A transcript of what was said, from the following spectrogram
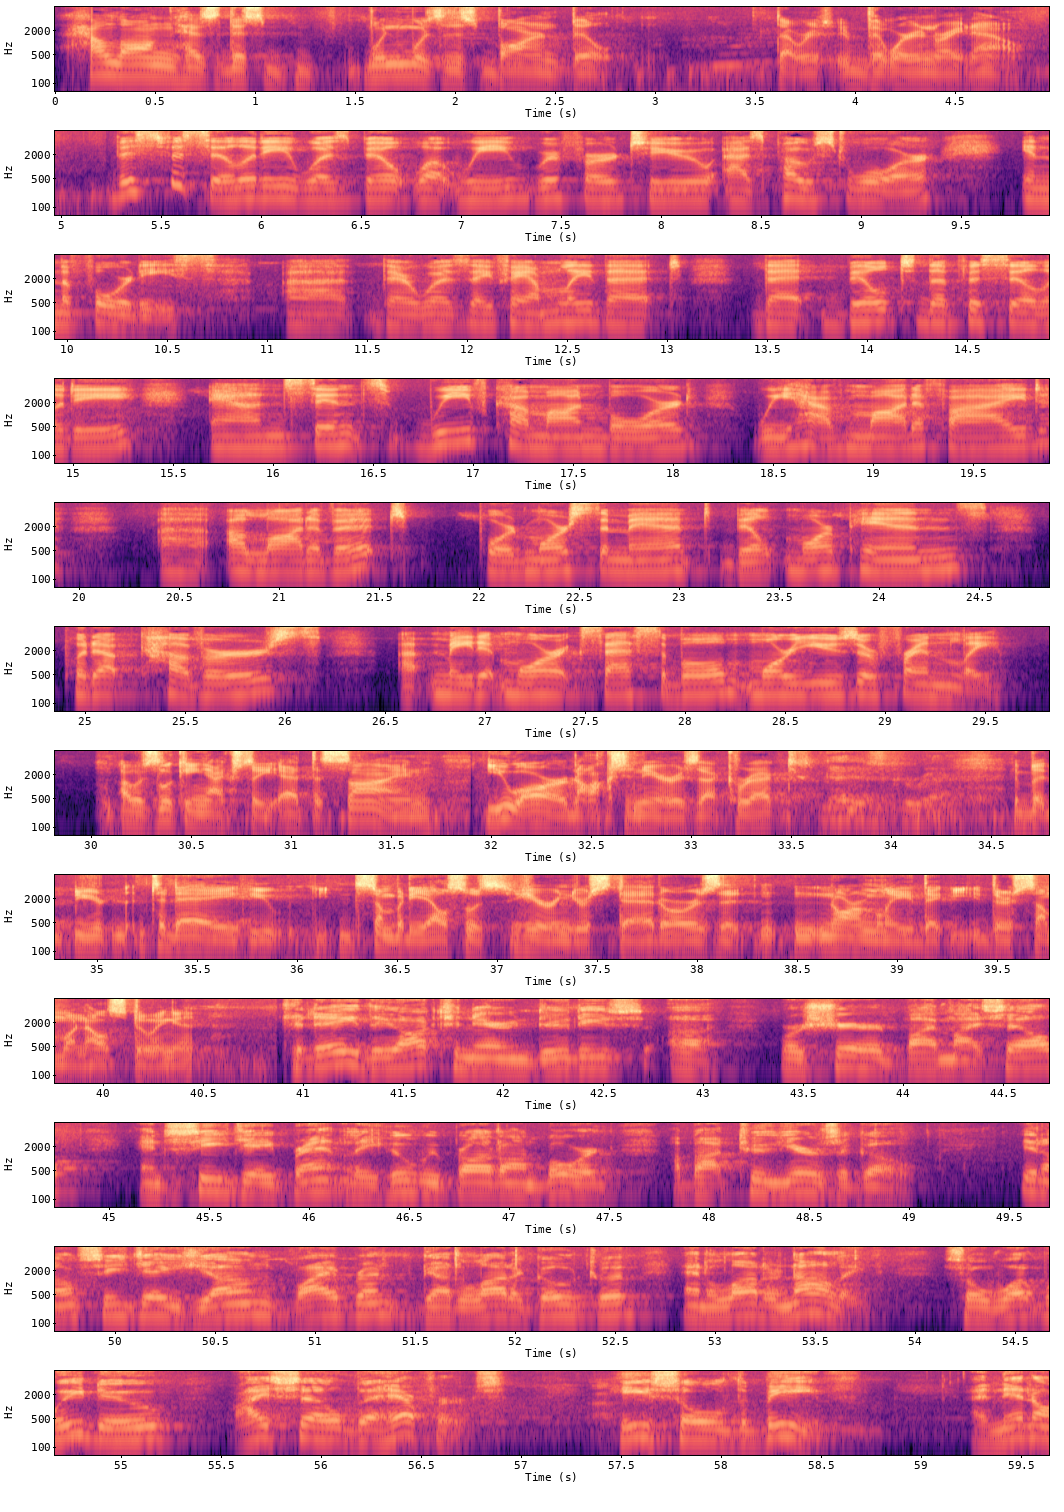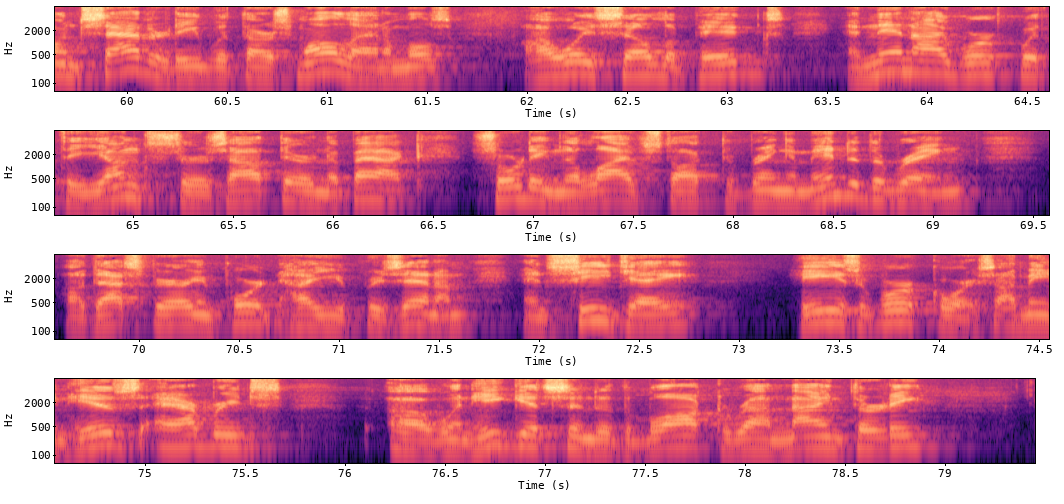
How long has this? When was this barn built that we're that we're in right now? This facility was built what we refer to as post-war in the 40s. Uh, there was a family that that built the facility, and since we've come on board, we have modified uh, a lot of it, poured more cement, built more pins, put up covers, uh, made it more accessible, more user friendly. I was looking actually at the sign. You are an auctioneer, is that correct? That is correct. But today, you, somebody else was here in your stead, or is it normally that you, there's someone else doing it? Today, the auctioneering duties uh, were shared by myself and C.J. Brantley, who we brought on board about two years ago. You know, CJ's young, vibrant, got a lot of go to him, and a lot of knowledge. So what we do, I sell the heifers. He sold the beef. And then on Saturday with our small animals, I always sell the pigs, and then I work with the youngsters out there in the back, sorting the livestock to bring them into the ring. Uh, that's very important how you present them. And CJ, he's a workhorse. I mean, his average uh, when he gets into the block around 9:30,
